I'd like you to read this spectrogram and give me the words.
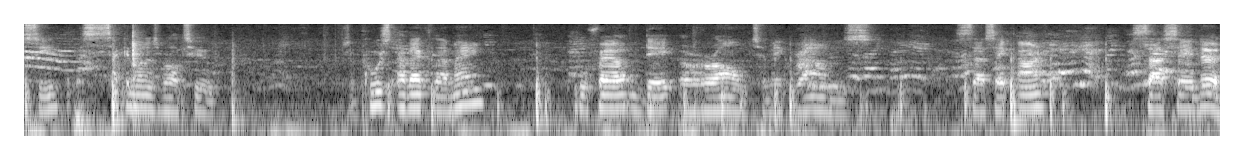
aussi. The second one as well too. Je pousse avec la main pour faire des ronds, to make rounds. Ça c'est un. Ça c'est deux.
